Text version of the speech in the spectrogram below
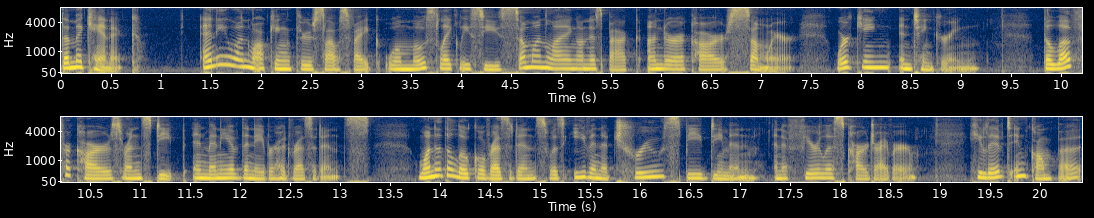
The Mechanic. Anyone walking through Slausvik will most likely see someone lying on his back under a car somewhere, working and tinkering. The love for cars runs deep in many of the neighborhood residents. One of the local residents was even a true speed demon and a fearless car driver. He lived in Kampa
